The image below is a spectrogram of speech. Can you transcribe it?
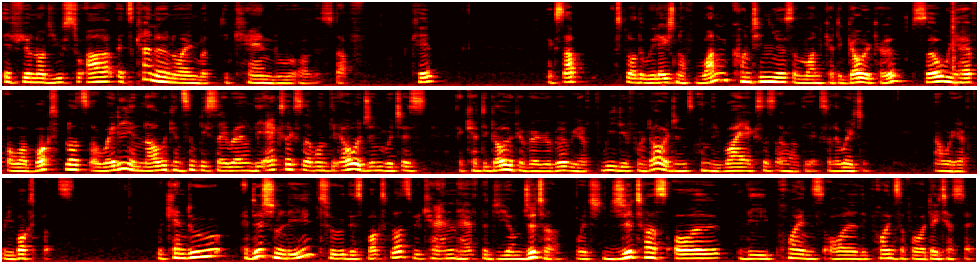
if you're not used to R, it's kind of annoying, but you can do all this stuff. Okay. Next up, explore the relation of one continuous and one categorical. So we have our box plots already, and now we can simply say, well, on the x-axis I want the origin, which is a categorical variable. We have three different origins. On the y-axis I want the acceleration. Now we have three box plots. We can do, additionally to this box plots, we can have the geom jitter, which jitters all the points, all the points of our data set.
